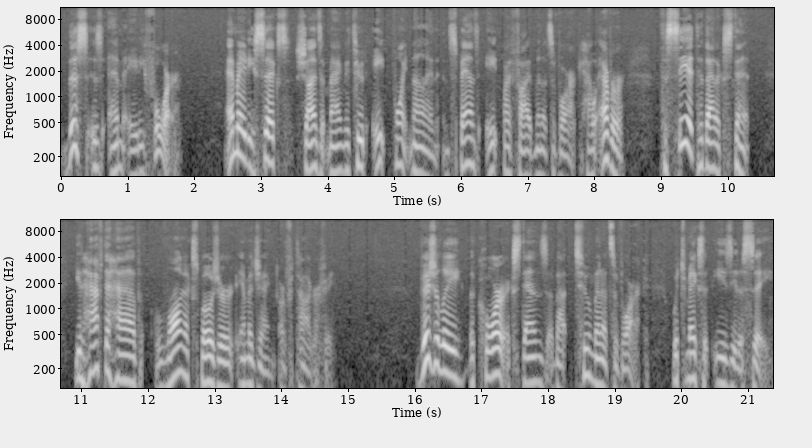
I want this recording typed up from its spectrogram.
This is M84. M86 shines at magnitude 8.9 and spans 8 by 5 minutes of arc. However, to see it to that extent, you'd have to have long exposure imaging or photography. Visually, the core extends about 2 minutes of arc, which makes it easy to see.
